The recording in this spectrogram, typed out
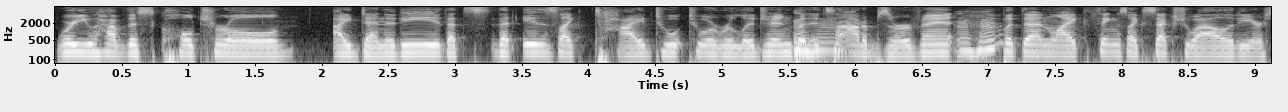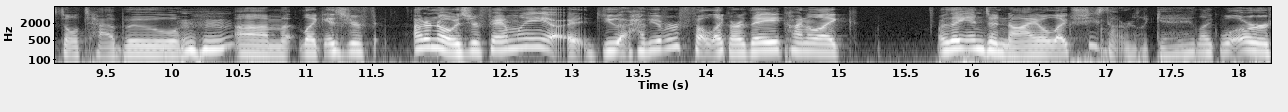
where you have this cultural identity that's that is like tied to to a religion but it's Mhm. not observant Mm-hmm. but then like things like sexuality are still taboo Mm-hmm. um like is your i don't know is your family uh, do you have you ever felt like are they kind of like are they in denial like she's not really gay like well or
